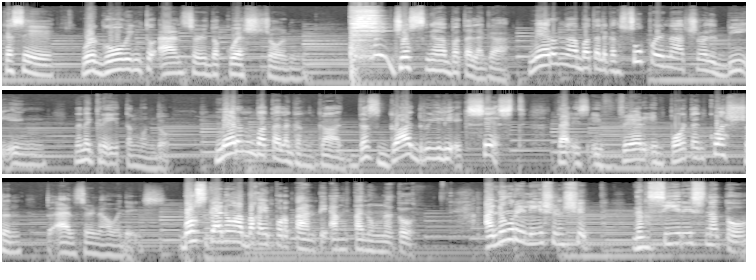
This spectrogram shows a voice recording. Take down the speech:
kasi we're going to answer the question, may Diyos nga ba talaga? Meron nga ba talagang supernatural being na nag-create ng mundo? Meron ba talagang God? Does God really exist? That is a very important question to answer nowadays. Boss, gaano nga ba ka-importante ang tanong na to? Anong relationship ng series na to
